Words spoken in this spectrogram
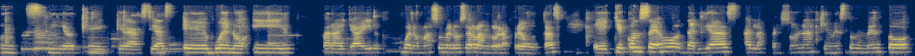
Sí, ok, gracias. Eh, bueno, y para ya ir, bueno, más o menos cerrando las preguntas, eh, ¿qué consejo darías a las personas que en este momento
